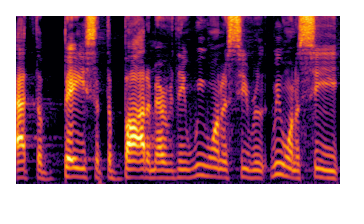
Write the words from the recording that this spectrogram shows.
at the base, at the bottom, everything. We want to see, we want to see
